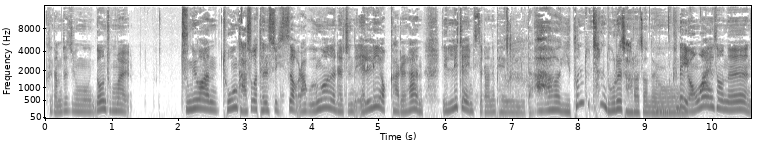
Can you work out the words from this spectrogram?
그 남자 주인공이 넌 정말 중요한 좋은 가수가 될 수 있어라고 응원을 해주는 엘리 역할을 한 릴리 제임스라는 배우입니다. 아, 이분도 참 노래 잘하잖아요. 음, 근데 영화에서는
